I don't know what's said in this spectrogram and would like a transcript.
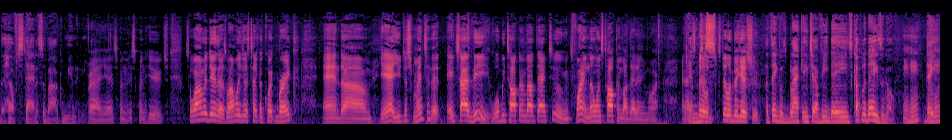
the health status of our community. Right. Yeah. It's been it's been huge. So why don't we do this? Why don't we just take a quick break? And um, yeah, you just mentioned it. HIV. We'll be talking about that too. It's funny, no one's talking about that anymore, and that's And still just- a, still a big issue. I think it was Black HIV Days a couple of days ago. Mm-hmm. Day.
